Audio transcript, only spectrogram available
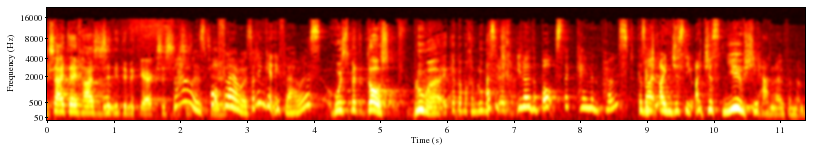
Ik zei tegen haar, ze zit niet in de kerk. Ze, ze- ze Flowers? niet What flowers? I didn't get any flowers. Hoe is het met de doos? Bloemen? Ik heb helemaal geen I bloemen said, gekregen. you know the box that came in the post? Because I, I just knew, I just knew she hadn't opened them.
